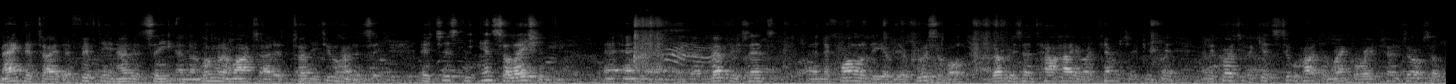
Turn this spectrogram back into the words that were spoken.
magnetite at fifteen hundred C and aluminum oxide at twenty-two hundred C. It's just the insulation and, and uh, that represents and the quality of your crucible represents how high of a temperature can get. And of course, if it gets too hot, the microwave turns off. So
